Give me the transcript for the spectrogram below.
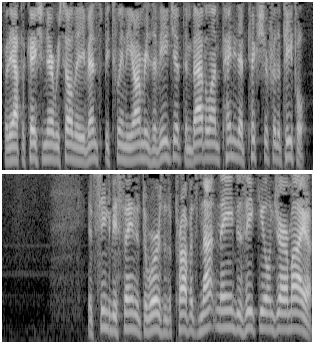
For the application there, we saw the events between the armies of Egypt and Babylon painted a picture for the people. It seemed to be saying that the words of the prophets not named Ezekiel and Jeremiah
